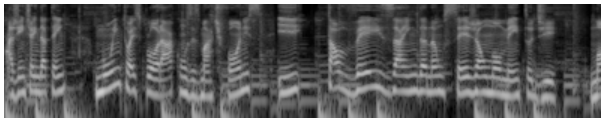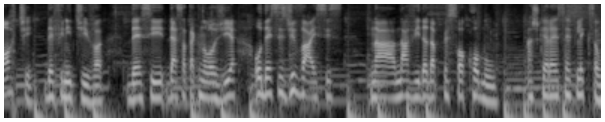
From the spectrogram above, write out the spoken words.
A gente ainda tem muito a explorar com os smartphones e talvez ainda não seja um momento de morte definitiva desse, dessa tecnologia ou desses devices na, na vida da pessoa comum. Acho que era essa a reflexão.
